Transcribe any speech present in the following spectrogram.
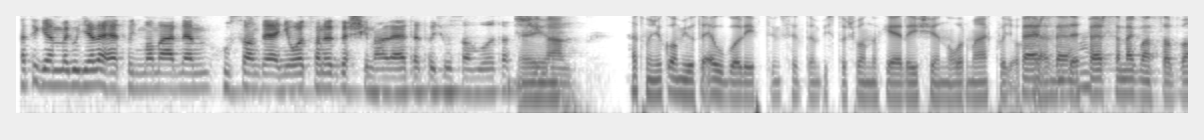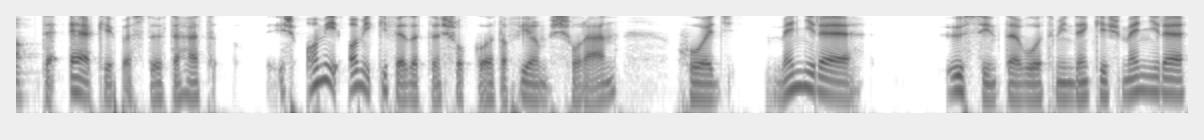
Hát igen, meg ugye lehet, hogy ma már nem 20, de 85-ben simán lehetett, hogy 20 voltak. Simán. Hát mondjuk amióta EU-ba léptünk, szerintem biztos vannak erre is ilyen normák, vagy akármi, Persze, de, persze, meg van szabva. de elképesztő, tehát és ami, ami kifejezetten sokkolt a film során, hogy mennyire őszinte volt mindenki, és mennyire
